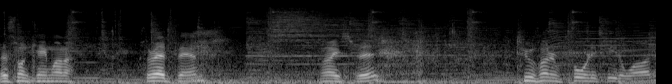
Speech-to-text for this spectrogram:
This one came on a thread fin. Nice fish. 240 feet of water.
